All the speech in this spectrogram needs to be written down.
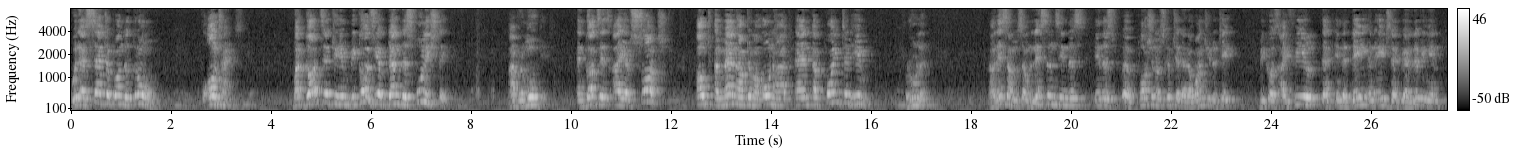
would have sat upon the throne for all times. But God said to him, Because you have done this foolish thing, I've removed it. And God says, I have sought out a man after my own heart and appointed him ruler. Now there's some, some lessons in this in this uh, portion of scripture that I want you to take because I feel that in the day and age that we are living in,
